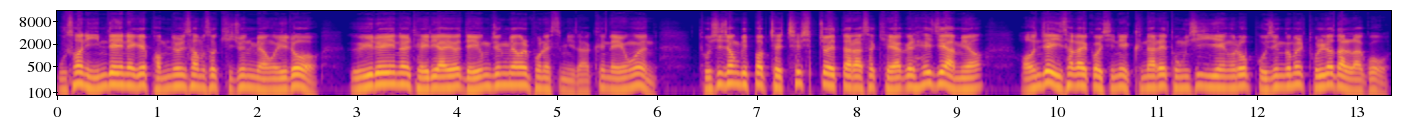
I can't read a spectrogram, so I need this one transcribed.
우선 임대인에게 법률사무소 기준 명의로 의뢰인을 대리하여 내용 증명을 보냈습니다. 그 내용은 도시정비법 제70조에 따라서 계약을 해지하며 언제 이사 갈 것이니 그날의 동시 이행으로 보증금을 돌려달라고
